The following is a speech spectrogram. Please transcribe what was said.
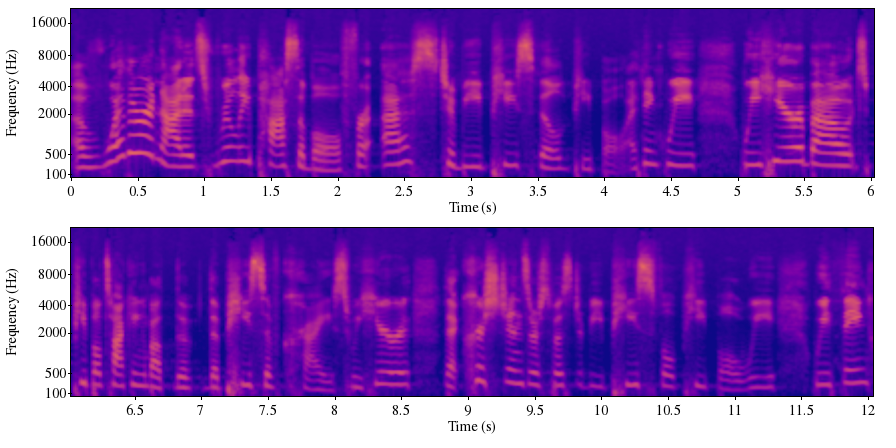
of whether or not it's really possible for us to be peace filled people. I think we, we hear about people talking about the, the peace of Christ. We hear that Christians are supposed to be peaceful people. We, we think,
